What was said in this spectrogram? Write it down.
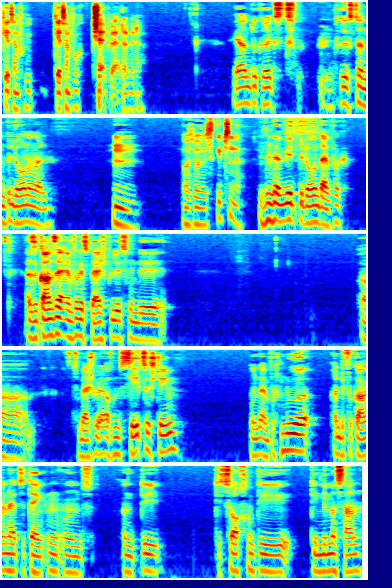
geht es einfach, geht's einfach gescheit weiter wieder. Ja, und du kriegst, du kriegst dann Belohnungen. Hm. Was, was gibt's denn da? da wird belohnt einfach. Also ganz ein einfaches Beispiel ist, finde ich, äh, zum Beispiel auf dem See zu stehen und einfach nur an die Vergangenheit zu denken und an die, die Sachen, die, die nicht mehr sind.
